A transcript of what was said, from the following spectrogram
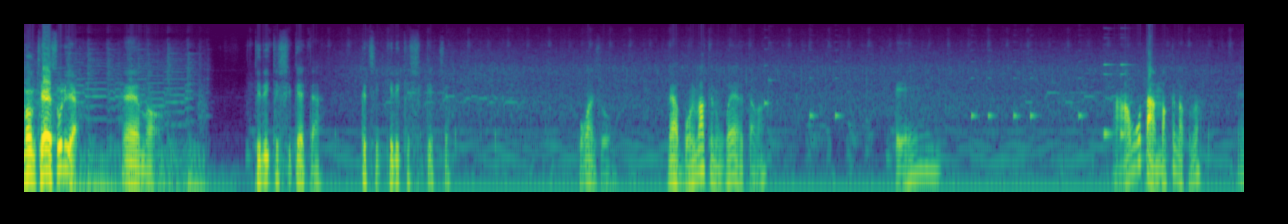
뭔 개소리야? 예뭐. 기리키 쉽겠다. 그치 기리키 쉽겠죠. 뭐가 안 좋아? 내가 뭘 맡겨놓은 거야 여기다가 에이 아무것도 안 맡겨놨구나. 예.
